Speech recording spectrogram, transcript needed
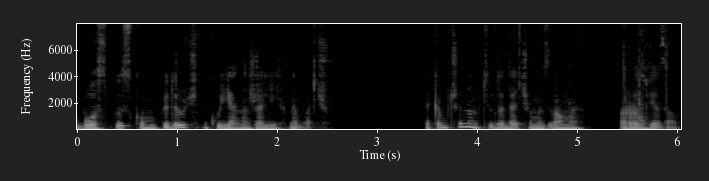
Бо списком у підручнику я, на жаль, їх не бачу. Таким чином, цю задачу ми з вами розв'язали.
